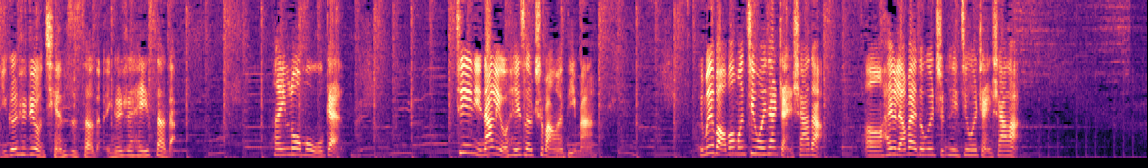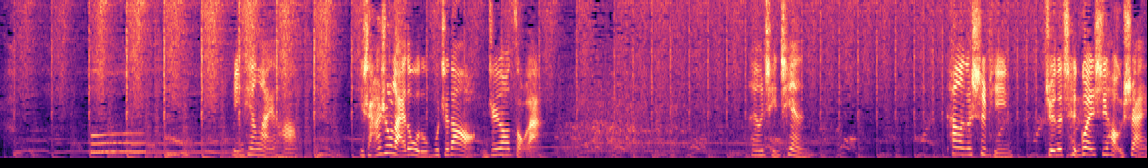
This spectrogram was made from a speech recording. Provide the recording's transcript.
一个是这种浅紫色的，一个是黑色的。欢迎落寞无感。静怡，你那里有黑色翅膀的底吗？有没有宝宝们激活一下斩杀的？嗯，还有两百多个值可以激活斩杀啦。明天来哈，你啥时候来的我都不知道，你这要走啦？还有浅浅，看了个视频，觉得陈冠希好帅。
